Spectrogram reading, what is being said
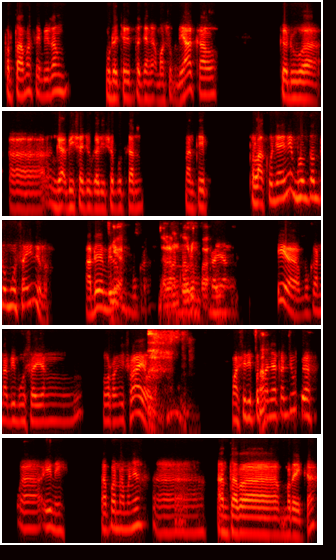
pertama saya bilang udah ceritanya nggak masuk di akal. Kedua eh, nggak bisa juga disebutkan nanti pelakunya ini belum tentu Musa ini loh. Ada yang bilang Iya, bukan dalam kurung, Pak. Yang iya bukan Nabi Musa yang orang Israel. Masih dipertanyakan juga eh, ini apa namanya eh, antara mereka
